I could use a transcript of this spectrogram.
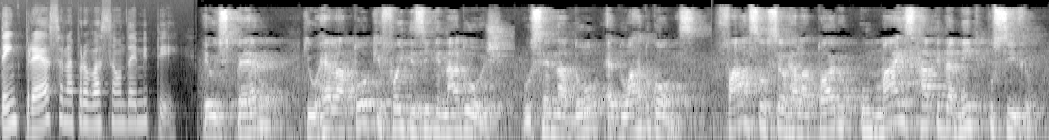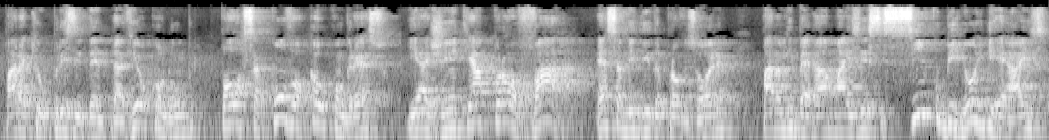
tem pressa na aprovação da MP. Eu espero que o relator que foi designado hoje, o senador Eduardo Gomes, faça o seu relatório o mais rapidamente possível, para que o presidente Davi Alcolumbre possa convocar o Congresso e a gente aprovar essa medida provisória para liberar mais esses 5 bilhões de reais,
